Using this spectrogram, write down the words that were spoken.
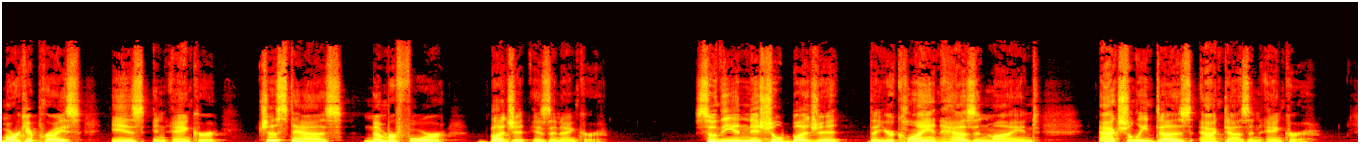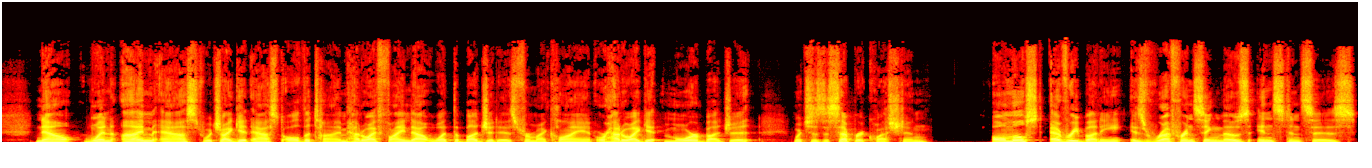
market price is an anchor, just as number four, budget is an anchor. So the initial budget that your client has in mind actually does act as an anchor. Now, when I'm asked, which I get asked all the time, how do I find out what the budget is for my client or how do I get more budget, which is a separate question, almost everybody is referencing those instances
